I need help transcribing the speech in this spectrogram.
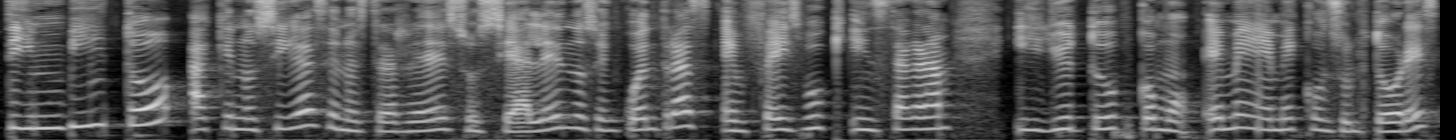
Te invito a que nos sigas en nuestras redes sociales. Nos encuentras en Facebook, Instagram y YouTube como MM Consultores.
